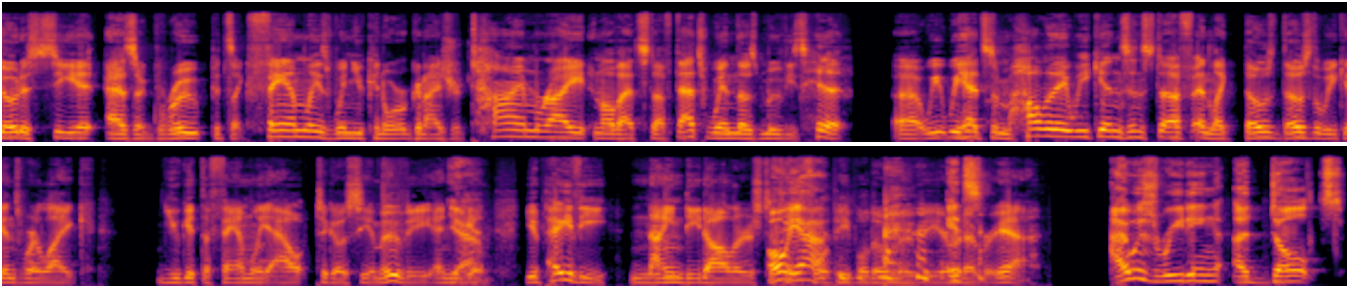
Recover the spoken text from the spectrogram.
go to see it as a group. It's like families when you can organize your time right and all that stuff. That's when those movies hit. Uh, we we had some holiday weekends and stuff, and like those those are the weekends were like you get the family out to go see a movie and you yeah. get you pay the ninety dollars to oh, take yeah. four people to a movie or whatever. Yeah. I was reading adult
